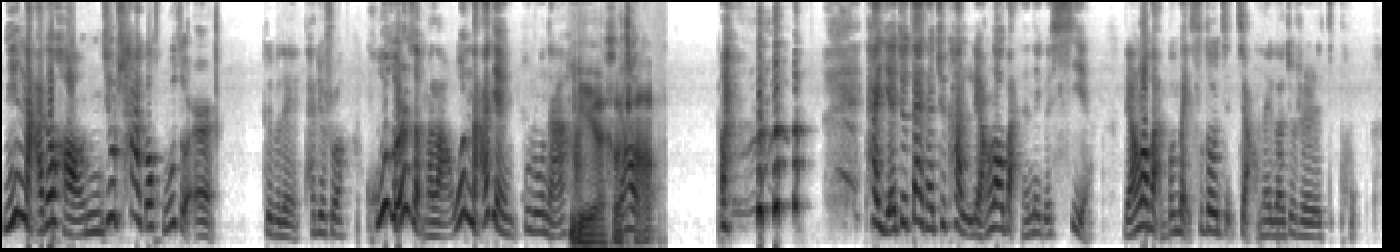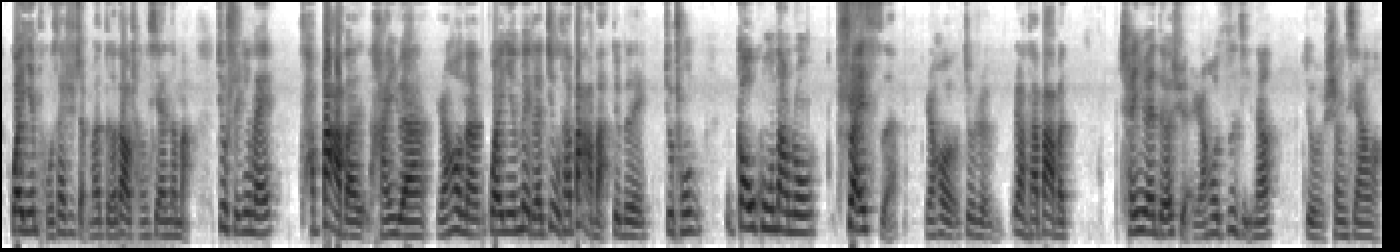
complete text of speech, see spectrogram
你哪都好，你就差个糊嘴儿，对不对？”他就说：“壶嘴儿怎么了？我哪点不如男孩？”爷爷喝茶。他爷就带他去看梁老板的那个戏。梁老板不每次都讲那个，就是菩观音菩萨是怎么得道成仙的嘛？就是因为。他爸爸含冤，然后呢，观音为了救他爸爸，对不对？就从高空当中摔死，然后就是让他爸爸沉冤得雪，然后自己呢就升仙了。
